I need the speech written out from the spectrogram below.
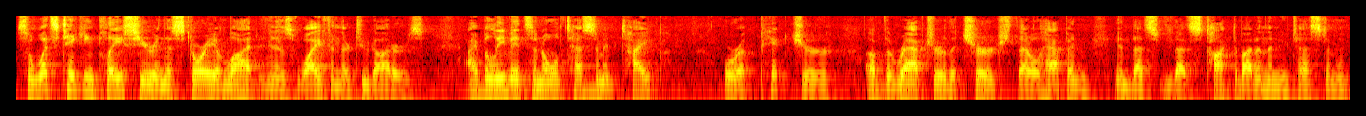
So, what's taking place here in this story of Lot and his wife and their two daughters? I believe it's an Old Testament type or a picture of the rapture of the church that will happen in, that's, that's talked about in the New Testament.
